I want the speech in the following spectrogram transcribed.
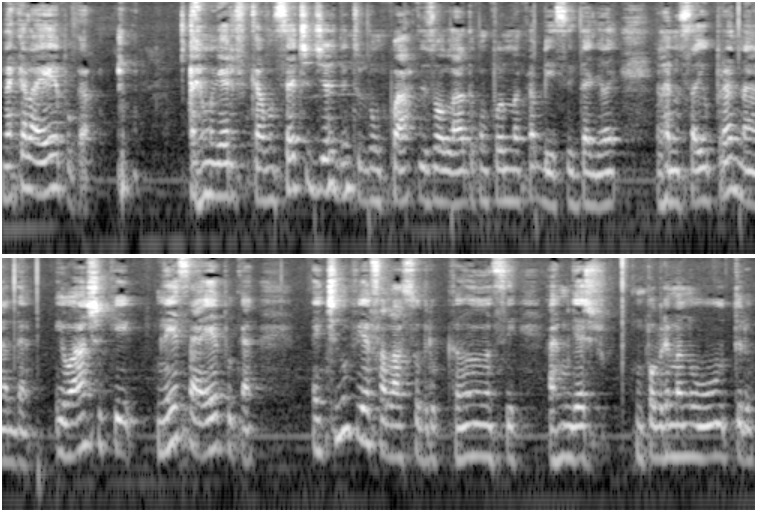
Naquela época, as mulheres ficavam sete dias dentro de um quarto isolado com pano na cabeça e dali ela não saiu para nada. Eu acho que nessa época a gente não via falar sobre o câncer, as mulheres com problema no útero,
